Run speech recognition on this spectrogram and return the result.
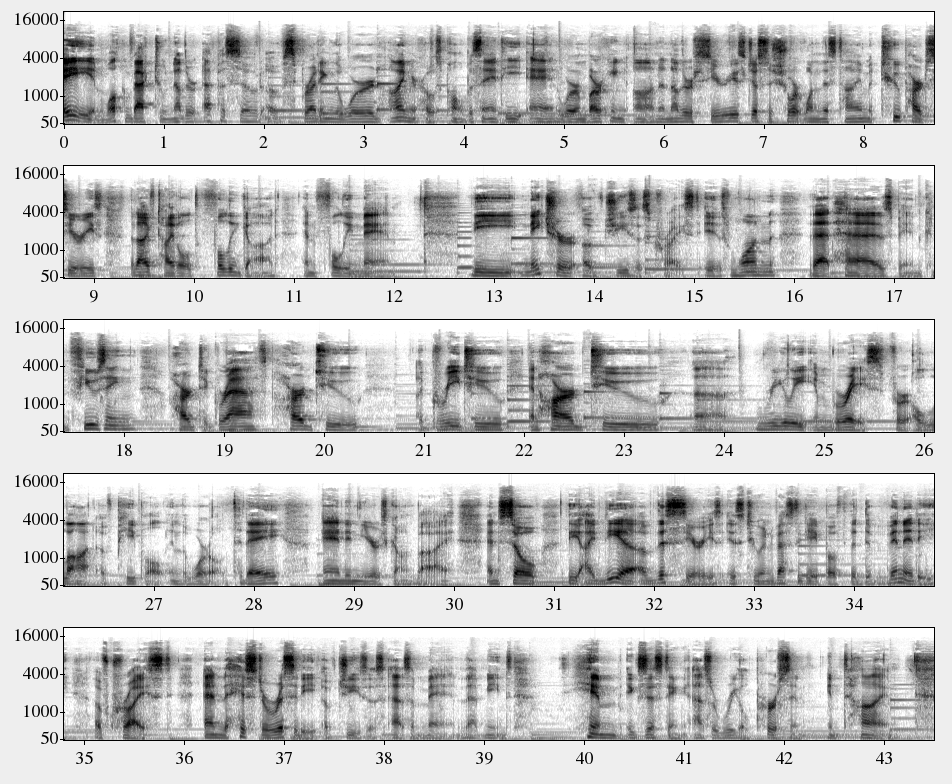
Hey, and welcome back to another episode of Spreading the Word. I'm your host, Paul Basanti, and we're embarking on another series, just a short one this time, a two part series that I've titled Fully God and Fully Man. The nature of Jesus Christ is one that has been confusing, hard to grasp, hard to agree to, and hard to uh, really embrace for a lot of people in the world today and in years gone by. And so the idea of this series is to investigate both the divinity of Christ and the historicity of Jesus as a man. That means him existing as a real person in time.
